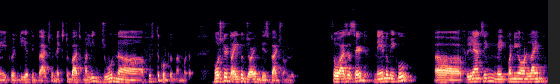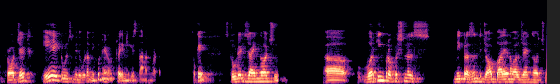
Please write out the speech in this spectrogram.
May twenty eighth batch next batch మళ్ళీ జూన్ ఫిఫ్త్కి ఉంటుంది అనమాట mostly try to join this batch only so as a side నేను మీకు freelancing make money online project AI tools మీద కూడా మీకు నేను ట్రైనింగ్ ఇస్తాను అనమాట ఓకే స్టూడెంట్స్ జాయిన్ కావచ్చు వర్కింగ్ ప్రొఫెషనల్స్ మీ ప్రజెంట్ జాబ్ బాగాలేని వాళ్ళు జాయిన్ కావచ్చు.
